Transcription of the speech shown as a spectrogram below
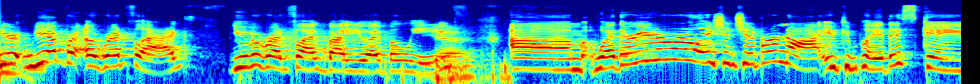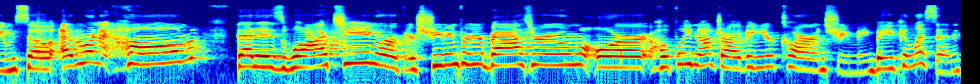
here we have a red flag. You have a red flag by you, I believe. Yes. Um, whether you're in a relationship or not, you can play this game. So everyone at home that is watching, or if you're streaming from your bathroom, or hopefully not driving your car and streaming, but you can listen.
